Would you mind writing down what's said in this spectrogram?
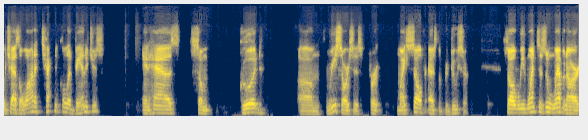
which has a lot of technical advantages and has some good um, resources for myself as the producer. So we went to Zoom webinar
